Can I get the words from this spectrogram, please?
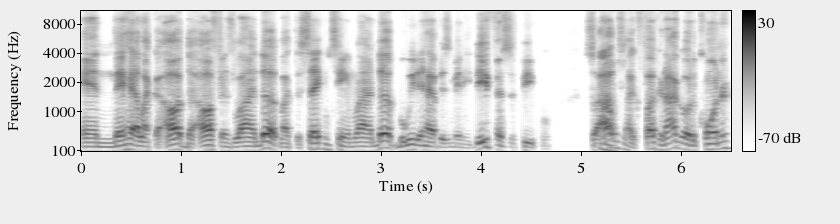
and they had like a, all the offense lined up, like the second team lined up, but we didn't have as many defensive people. So I was like, "Fuck it, I go to corner."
